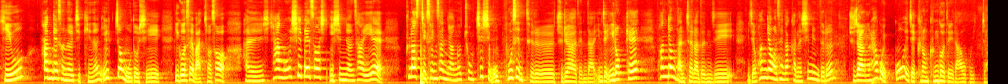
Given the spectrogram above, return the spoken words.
기후 한계선을 지키는 1.5도시 이것에 맞춰서 한 향후 10에서 20년 사이에 플라스틱 생산량을 총 75%를 줄여야 된다. 이제 이렇게 환경 단체라든지 이제 환경을 생각하는 시민들은 주장을 하고 있고 이제 그런 근거들이 나오고 있죠.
